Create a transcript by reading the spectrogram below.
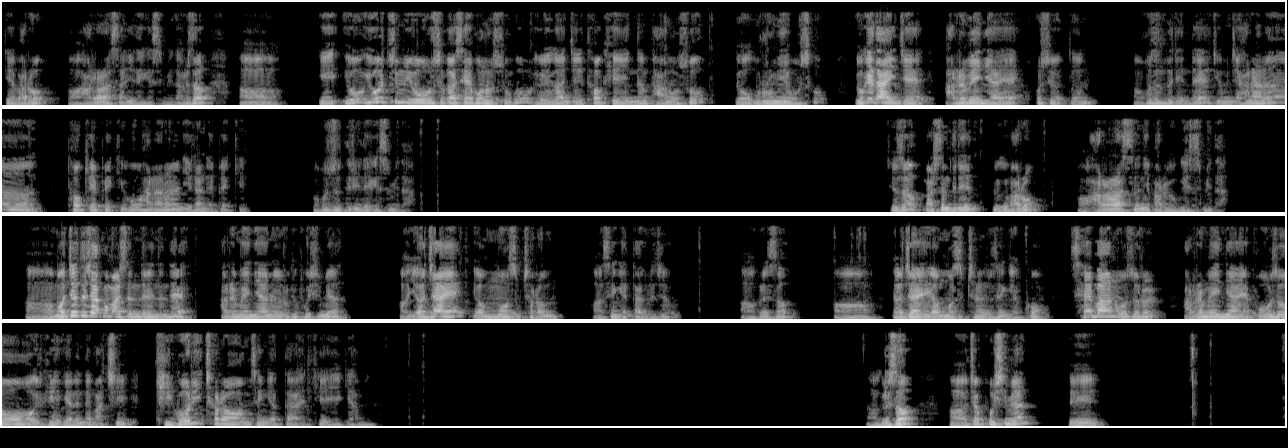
게 바로 어, 아라라산이 되겠습니다. 그래서 어, 이, 요, 요 지금 요 호수가 세번 호수고 여기가 이제 터키에 있는 반 호수, 요 우루미 호수, 요게 다 이제 아르메니아의 호수였던 어, 호수들인데 지금 이제 하나는 터키에 뺏기고 하나는 이란에 뺏긴 호수들이 되겠습니다. 그래서 말씀드린 여기 바로 어, 아라라산이 바로 여기 있습니다. 어, 먼저도 잠깐 말씀드렸는데 아르메니아는 이렇게 보시면 여자의 옆모습처럼 생겼다 그러죠. 그래서 여자의 옆모습처럼 생겼고 세반 호수를 아르메니아의 보소 이렇게 얘기하는데 마치 귀걸이처럼 생겼다 이렇게 얘기합니다. 아, 그래서 어, 저 보시면 이,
